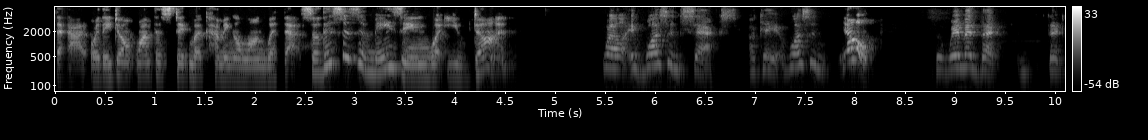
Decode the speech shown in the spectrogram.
that or they don't want the stigma coming along with that. So this is amazing what you've done. Well, it wasn't sex. Okay, it wasn't No. The women that that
